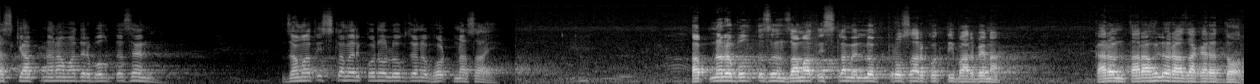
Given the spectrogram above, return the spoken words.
আজকে আপনারা আমাদের বলতেছেন, জামাত ইসলামের কোনো লোক যেন ভোট না চায়। আপনারা বলতেছেন জামাত ইসলামের লোক প্রচার করতে পারবে না, কারণ তারা হলো রাজাকারের দল।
